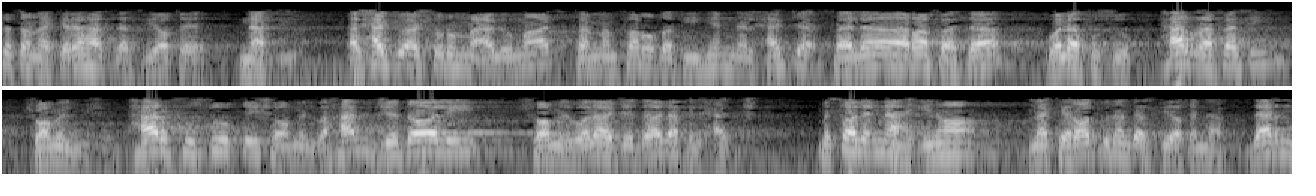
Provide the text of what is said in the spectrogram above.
سه تا نکره هست در سیاق نفی. الحج اشهر معلومات فمن فرض فيهن الحج فلا رفث ولا فسوق. هر رفثی شامل میشه. هر فسوقی شامل و هر جدالی شامل. ولا جدال في الحج. مثال النهي اینها نکرات بودن در سیاق نفی. در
